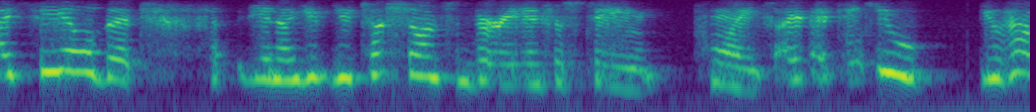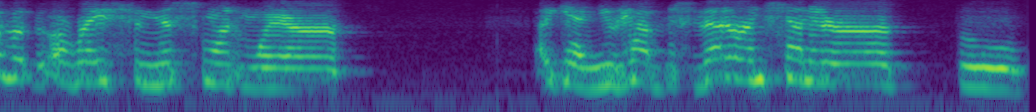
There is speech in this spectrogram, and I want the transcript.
I feel that you know you, you touched on some very interesting points. I, I think you you have a, a race in this one where, again, you have this veteran senator who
